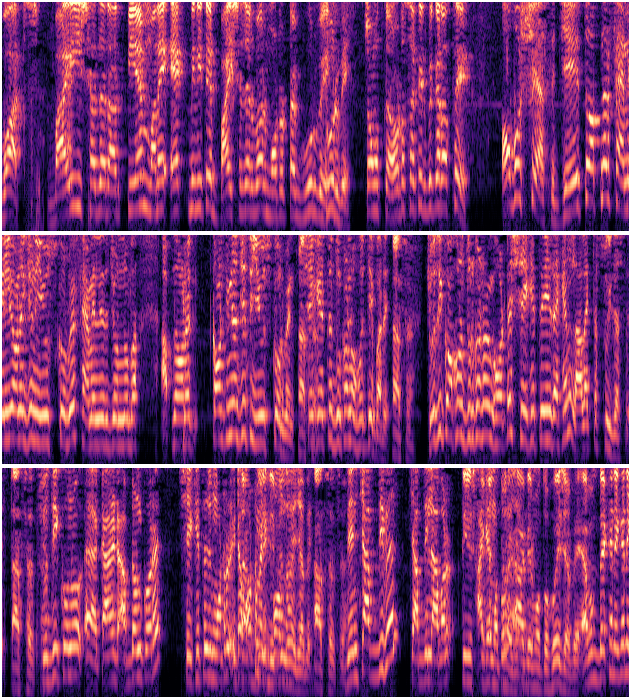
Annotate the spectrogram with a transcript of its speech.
ওয়াট বাইশ হাজার আরপিএম মানে এক মিনিটে বাইশ হাজার বার মোটরটা ঘুরবে। ঘুরবে। চমৎকার। অটো সার্কিট ব্রেকার আছে? অবশ্যই আছে যেহেতু আপনার ফ্যামিলি অনেকজন ইউজ করবে ফ্যামিলির জন্য বা আপনার অনেক কন্টিনিউ যেহেতু ইউজ করবেন আচ্ছা। সেক্ষেত্রে দুর্ঘটনা হতে পারে আচ্ছা। যদি কখনো দুর্ঘটনা ঘটে সেক্ষেত্রে দেখেন লাল একটা সুইচ আছে আচ্ছা। যদি কোনো কারেন্ট আপ ডাউন করে সেক্ষেত্রে মোটর এটা অটোমেটিক বন্ধ হয়ে যাবে আচ্ছা, আচ্ছা। দেন চাপ দিবেন চাপ দিলে আবার 30 আগের মতো হয়ে যাবে আগের মতো হয়ে যাবে এবং দেখেন এখানে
